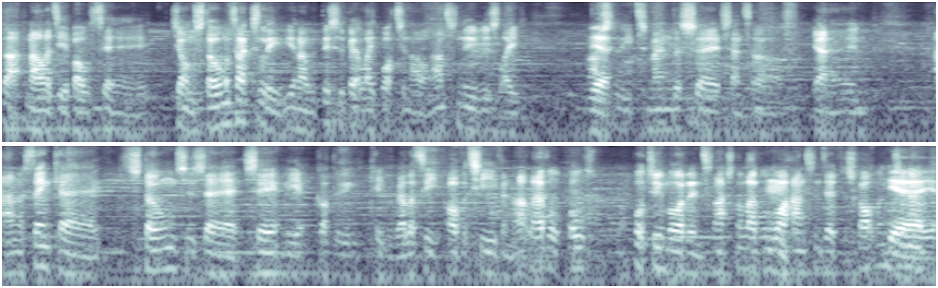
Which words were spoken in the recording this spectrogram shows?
that analogy about uh, John Stones. Actually, you know, this is a bit like watching Alan Hansen, who was like Yeah. absolutely tremendous uh, centre half. Yeah, um, and I think uh, Stones has uh, certainly got the capability of achieving that level, both but do more at international level, what Hansen did for Scotland. you Yeah, know? yeah.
